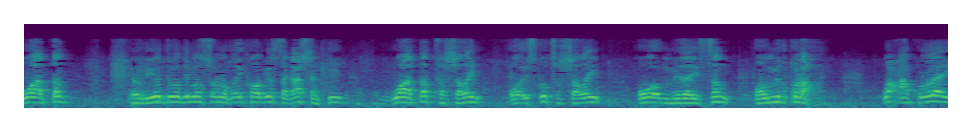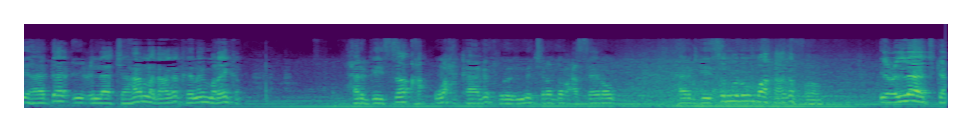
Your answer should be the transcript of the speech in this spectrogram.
واتض الريو دو دي لصون لقوي كوبي سقاشن كي واتض فشلي أو إسكوت فشلي oo midaysan oo mid qurhaca waxaan ku leeyahay haddaa cilaaj ahaan lagaaga keenay maraykan hargeysa wax kaaga furan ma jira dabcaseyrow hargeysa baa kaaga furan icilaajka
